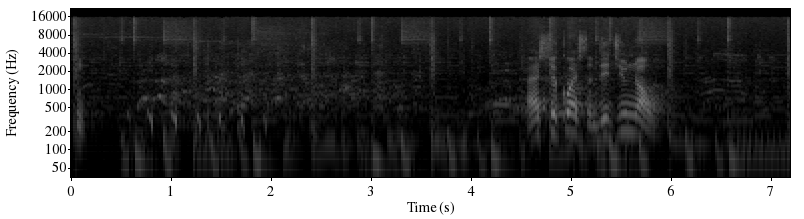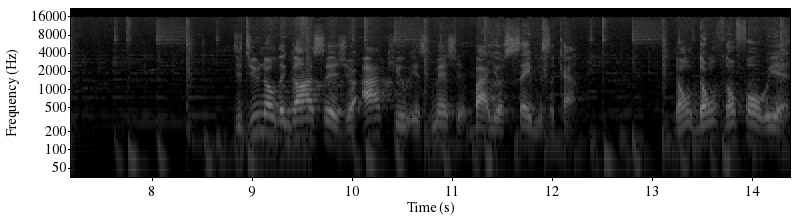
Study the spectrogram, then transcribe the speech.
That's your question. Did you know did you know that God says your IQ is measured by your savings account? Don't, don't, don't forward yet.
